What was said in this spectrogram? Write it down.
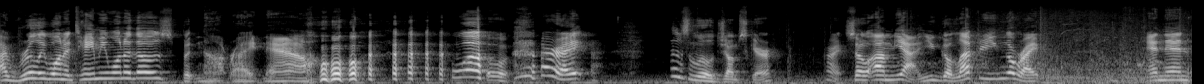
I really want to tame me one of those, but not right now. Whoa! All right. That was a little jump scare. All right, so um, yeah, you can go left or you can go right. And then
